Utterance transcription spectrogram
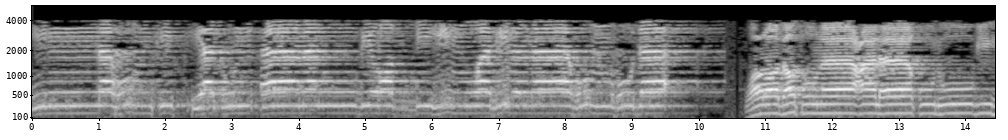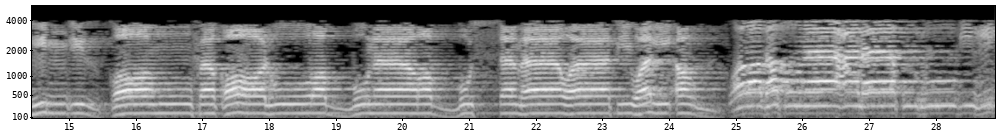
إنهم فتية آمنوا بربهم وجدناهم هدى. وربطنا على قلوبهم إذ قاموا فقالوا ربنا رب السماوات والأرض. وربطنا على قلوبهم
